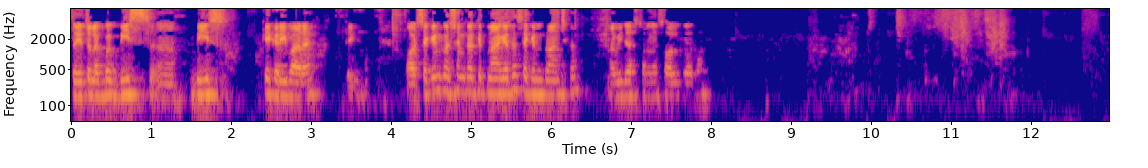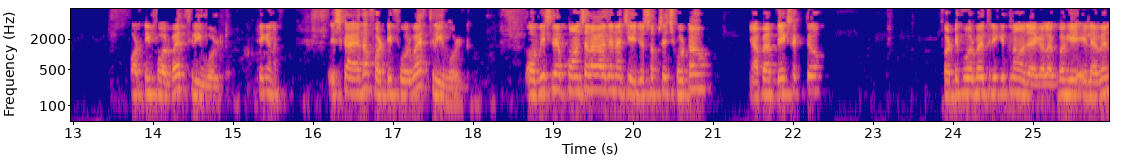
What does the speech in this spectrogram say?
तो ये तो लगभग बीस बीस के करीब आ रहा है। ठीक है। और सेकंड क्वेश्चन का कितना आ गया था? सेकंड ब्रांच का। अभी जस्ट हमने सॉल्व किया था। Forty four by three volt. ठीक है ना? इसका आया था forty four by three volt. Obviously आप कौन सा लगा देना चाहिए? जो सबसे छोटा हो। यहाँ पे आप देख सकते हो। फोर्टी फोर बाय थ्री कितना हो जाएगा? लगभग ये इलेवन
